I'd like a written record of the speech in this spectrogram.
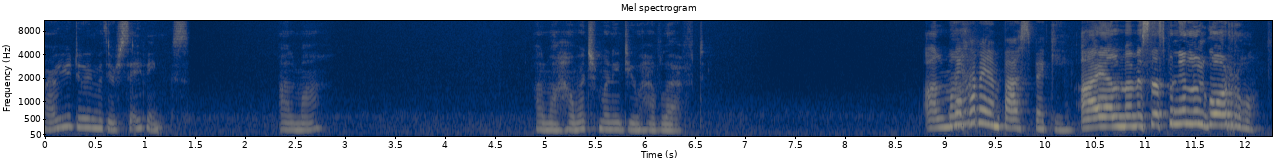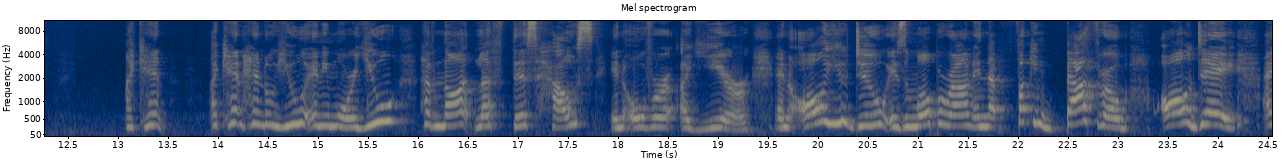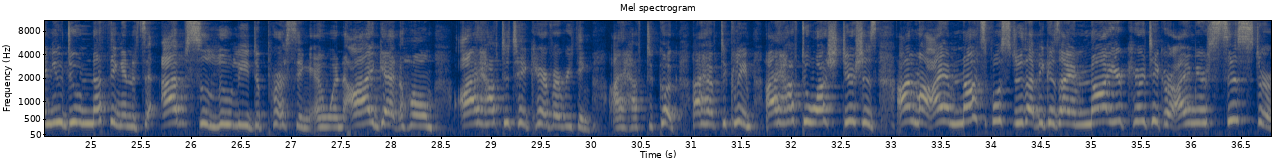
How are you doing with your savings? Alma? Alma, how much money do you have left? Alma? Déjame en paz, Becky. Ay, Alma, me estás poniendo el gorro. I can't, I can't handle you anymore. You have not left this house in over a year, and all you do is mope around in that fucking bathrobe all day, and you do nothing, and it's absolutely depressing. And when I get home, I have to take care of everything. I have to cook, I have to clean, I have to wash dishes. Alma, I am not supposed to do that because I am not your caretaker. I am your sister.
